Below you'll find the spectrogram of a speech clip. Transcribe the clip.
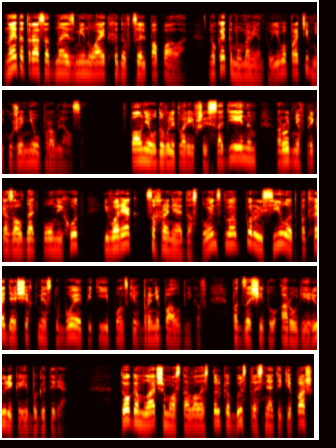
На этот раз одна из мин Уайтхеда в цель попала, но к этому моменту его противник уже не управлялся. Вполне удовлетворившись содеянным, Руднев приказал дать полный ход, и варяг, сохраняя достоинство, порысил от подходящих к месту боя пяти японских бронепалубников под защиту орудий Рюрика и Богатыря. Тога-младшему оставалось только быстро снять экипаж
